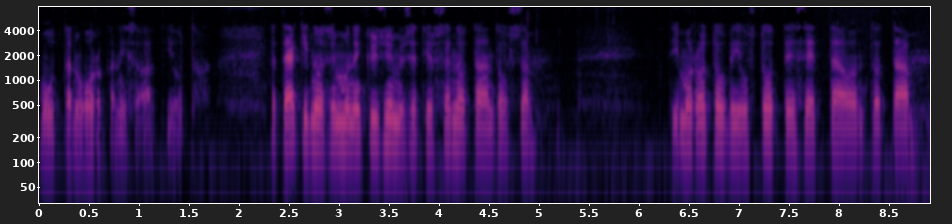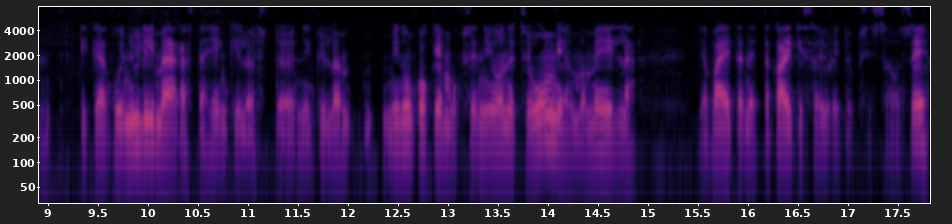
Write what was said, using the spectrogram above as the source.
muuttanut organisaatiota. Ja tämäkin on semmoinen kysymys, että jos sanotaan tuossa, Timo Rotovius totesi, että on tota, ikään kuin ylimääräistä henkilöstöä, niin kyllä minun kokemukseni on, että se ongelma meillä, ja väitän, että kaikissa yrityksissä on se,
